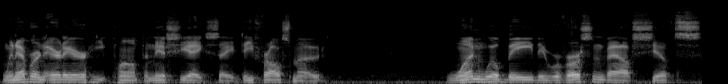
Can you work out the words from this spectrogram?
whenever an air-to-air -air heat pump initiates a defrost mode. One will be the reversing valve shifts,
